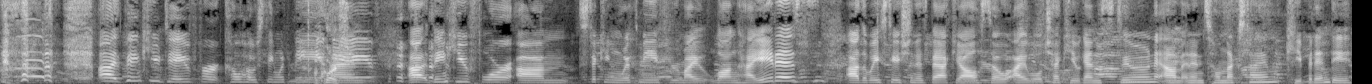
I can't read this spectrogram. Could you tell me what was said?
uh, thank you, Dave, for co-hosting with me. Of course. And, uh, thank you for um, sticking with me through my long hiatus. Uh, the way station is back, y'all. So I will check you again soon. Um, and until next time, keep it indie.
